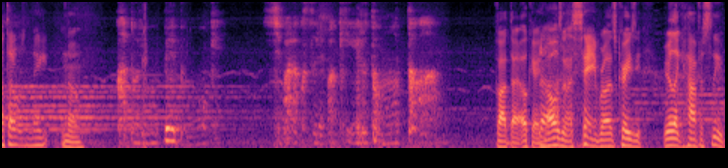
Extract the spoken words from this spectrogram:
I thought it was Nate. No. Got that. Okay. No. I was gonna say, bro, that's crazy. You're like half asleep.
